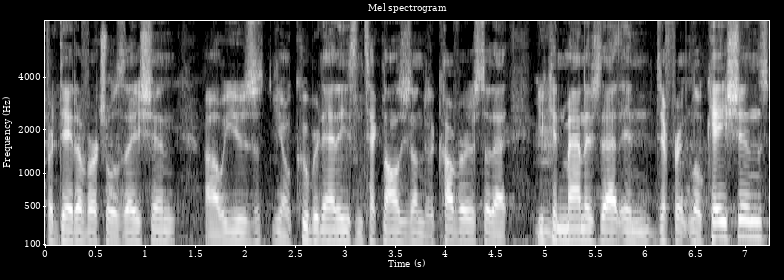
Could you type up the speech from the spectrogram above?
for data virtualization. Uh, we use you know Kubernetes and technologies under the covers so that you can manage that in different locations.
